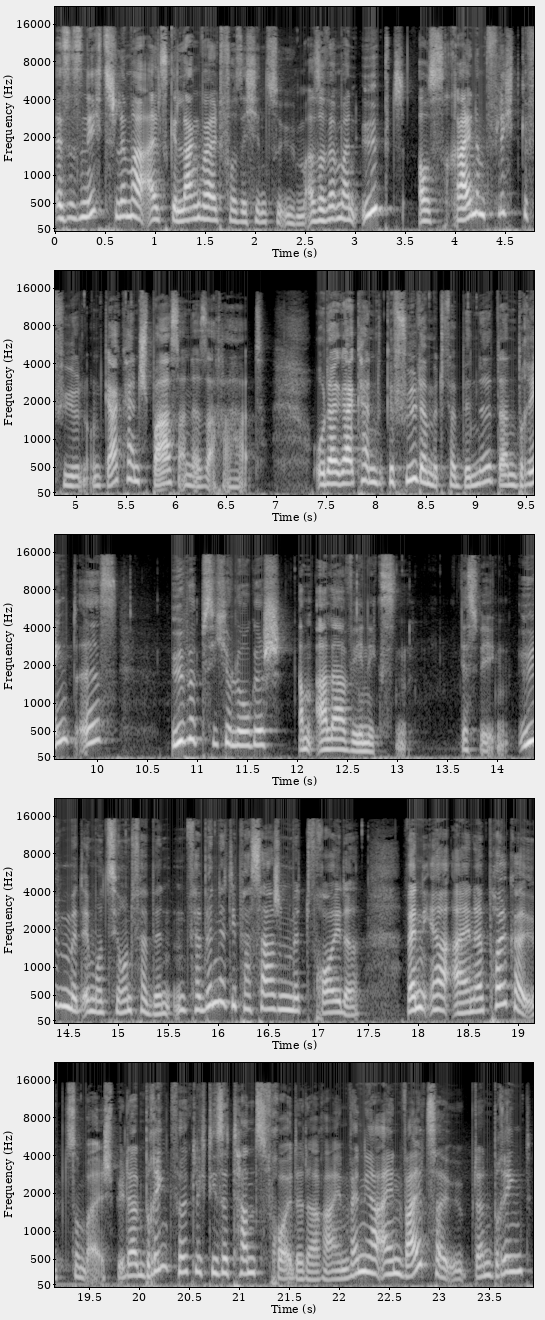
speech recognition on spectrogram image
Es ist nichts schlimmer, als gelangweilt vor sich hin zu üben. Also wenn man übt aus reinem Pflichtgefühl und gar keinen Spaß an der Sache hat oder gar kein Gefühl damit verbindet, dann bringt es übepsychologisch am allerwenigsten. Deswegen, üben mit Emotionen verbinden, verbindet die Passagen mit Freude. Wenn ihr eine Polka übt zum Beispiel, dann bringt wirklich diese Tanzfreude da rein. Wenn ihr einen Walzer übt, dann bringt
